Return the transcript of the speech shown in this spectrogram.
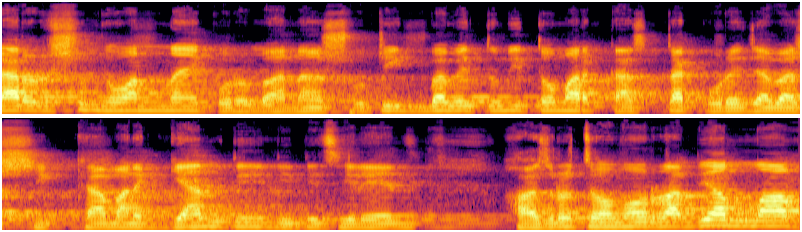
কারোর সঙ্গে অন্যায় করবা না। সঠিকভাবে তুমি তোমার কাজটা করে যাবার শিক্ষা মানে জ্ঞান তিনি দিতেছিলেন। হজরত ওমর রাজি আল্লাহ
